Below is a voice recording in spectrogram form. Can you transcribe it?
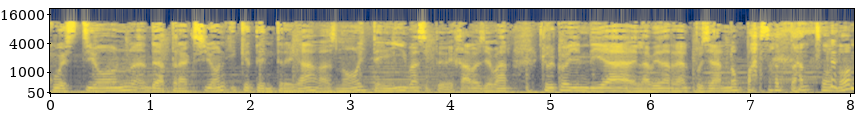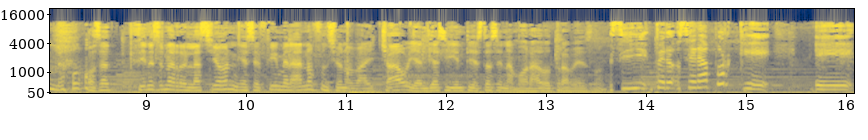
cuestión de atracción y que te entregabas, ¿no? Y te ibas y te dejabas llevar. Creo que hoy en día en la vida real pues ya no pasa tanto, ¿no? O sea, tienes una relación y es efímera, ah, no funciona, bye, chao, y al día siguiente ya estás enamorado otra vez, ¿no? Sí, pero será porque eh,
